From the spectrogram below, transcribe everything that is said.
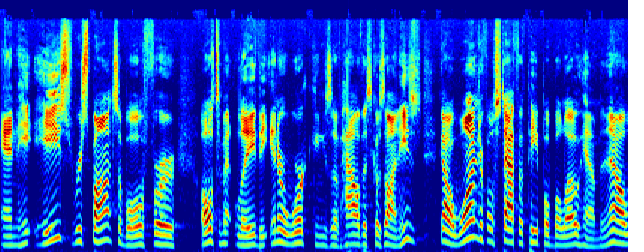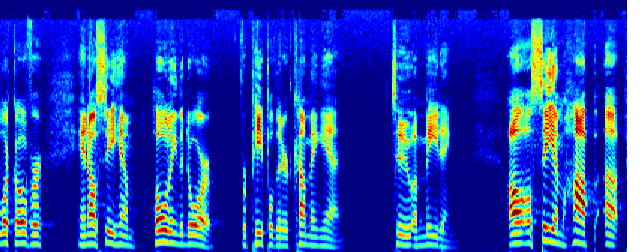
And he, he's responsible for ultimately the inner workings of how this goes on. He's got a wonderful staff of people below him. And then I'll look over and I'll see him holding the door for people that are coming in to a meeting. I'll, I'll see him hop up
